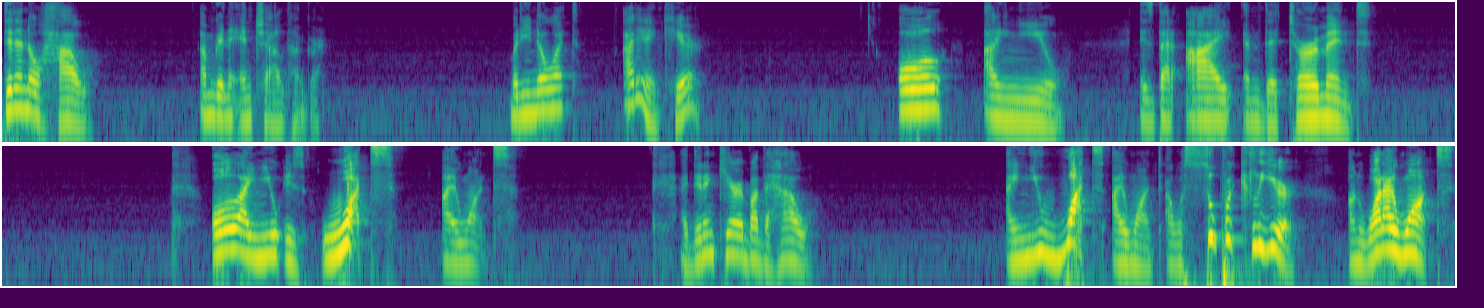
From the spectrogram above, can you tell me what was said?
didn't know how I'm going to end child hunger. But you know what? I didn't care. All I knew is that I am determined. All I knew is what I want. I didn't care about the how. I knew what I want. I was super clear on what I want.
